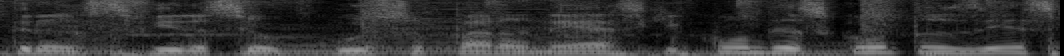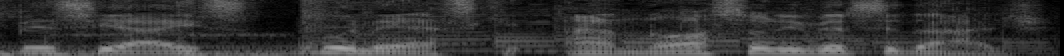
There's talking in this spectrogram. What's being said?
Transfira seu curso para o NESC com descontos especiais. O NESC, a nossa universidade.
